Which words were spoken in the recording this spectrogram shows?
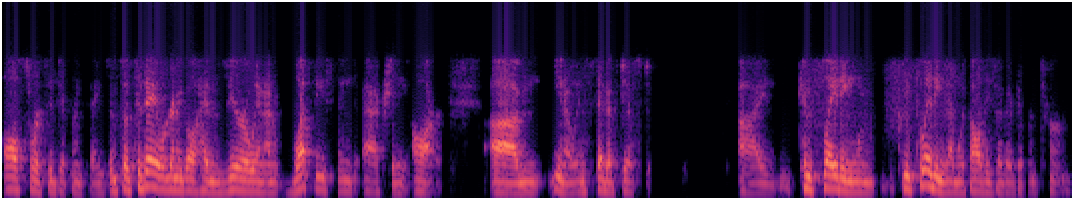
all sorts of different things. And so today we're going to go ahead and zero in on what these things actually are. Um, you know, instead of just uh, conflating them, conflating them with all these other different terms.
